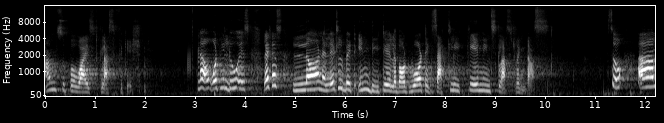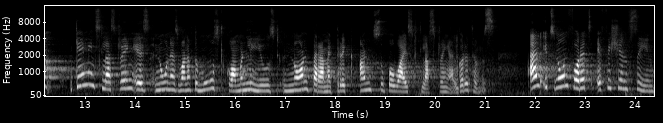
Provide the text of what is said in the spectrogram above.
unsupervised classification. Now what we will do is let us learn a little bit in detail about what exactly k-means clustering does. So um, K-means clustering is known as one of the most commonly used non-parametric unsupervised clustering algorithms and it is known for its efficiency in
